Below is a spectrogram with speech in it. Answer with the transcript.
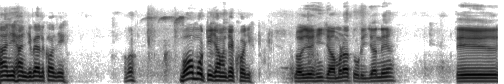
ਹਾਂਜੀ ਹਾਂਜੀ ਬਿਲਕੁਲ ਜੀ। ਹਨਾ? ਬਹੁਤ ਮੋਟੀ ਜਾਮਨ ਦੇਖੋ ਜੀ। ਲਓ ਜੀ ਅਸੀਂ ਜਾਮਣਾ ਤੋੜੀ ਜਾਂਦੇ ਆ। ਤੇ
